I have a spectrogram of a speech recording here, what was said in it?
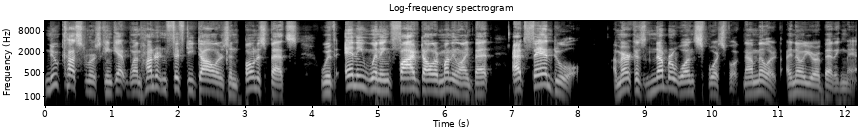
new customers can get $150 in bonus bets with any winning $5 moneyline bet at FanDuel, America's number one sports book. Now, Millard, I know you're a betting man.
